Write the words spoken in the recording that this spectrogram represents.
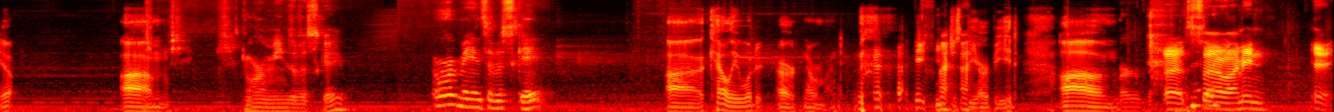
Yep. Um, Or a means of escape. Or a means of escape. Uh, Kelly, what? Or never mind. you just BRB'd. Um, Uh, so, I mean, i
